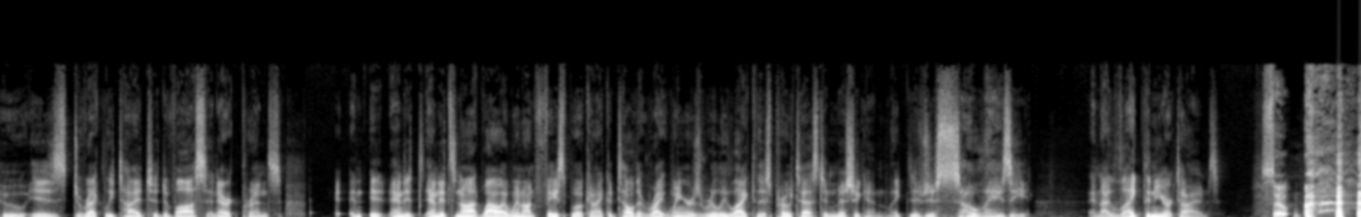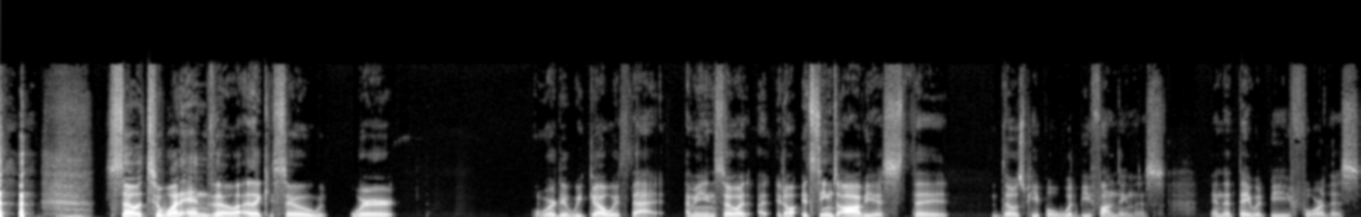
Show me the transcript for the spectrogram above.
who is directly tied to DeVos and Erik Prince and it and it and it's not wow i went on facebook and i could tell that right wingers really liked this protest in michigan like they're just so lazy and i like the new york times So, so to what end though? Like, so where where did we go with that? I mean, so it it, all- it seems obvious that those people would be funding this and that they would be for this,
